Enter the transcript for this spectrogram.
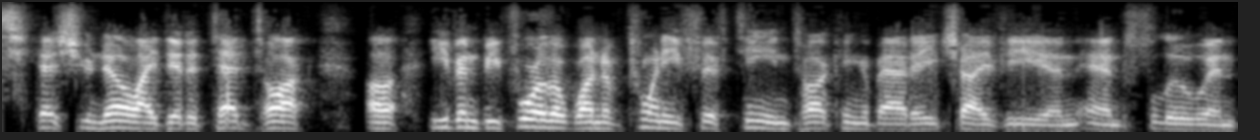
as you know, I did a TED talk uh, even before the one of 2015 talking about HIV and, and flu and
